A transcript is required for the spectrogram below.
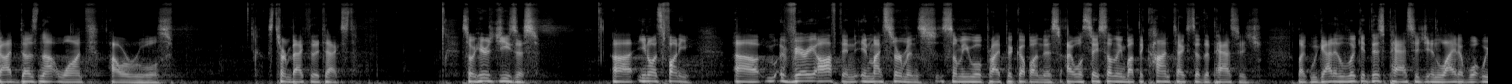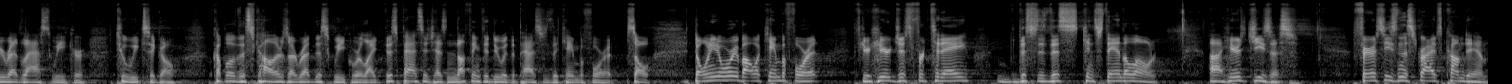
God does not want our rules. Let's turn back to the text. So here's Jesus. Uh, you know, it's funny. Uh, very often in my sermons, some of you will probably pick up on this, I will say something about the context of the passage. Like, we got to look at this passage in light of what we read last week or two weeks ago. A couple of the scholars I read this week were like, this passage has nothing to do with the passage that came before it. So, don't need to worry about what came before it. If you're here just for today, this, is, this can stand alone. Uh, here's Jesus. Pharisees and the scribes come to him.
